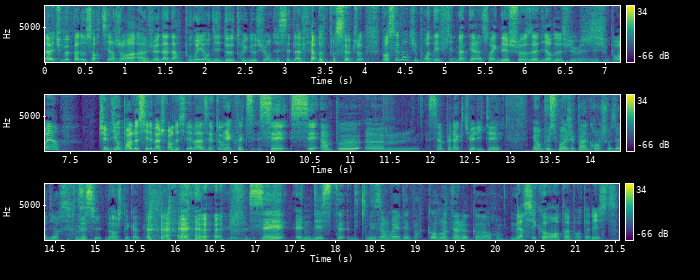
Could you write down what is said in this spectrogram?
Non mais tu peux pas nous sortir genre un vieux nanar pourri, on dit deux trucs dessus, on dit c'est de la merde, on passe à autre chose. Forcément tu prends des films intéressants avec des choses à dire dessus, mais j'y suis pour rien. Tu me dis on parle de cinéma, je parle de cinéma, c'est tout. Écoute, c'est c'est un peu euh, c'est un peu l'actualité et en plus moi j'ai pas grand chose à dire dessus. Non, je déconne. c'est une liste qui nous est envoyée par Corentin Lecor Merci Corentin pour ta liste.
